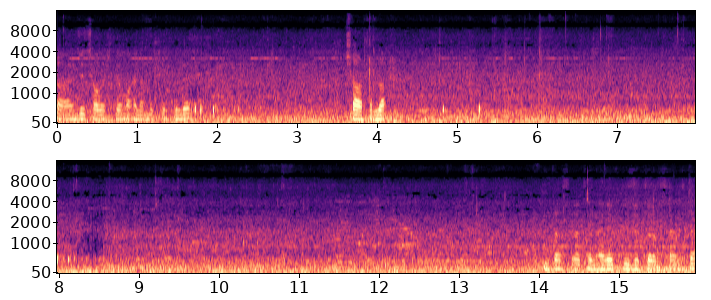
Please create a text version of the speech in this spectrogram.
daha önce çalıştığım aynen bu şekilde charterlar. Burası da Tenerife Visitor Center.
